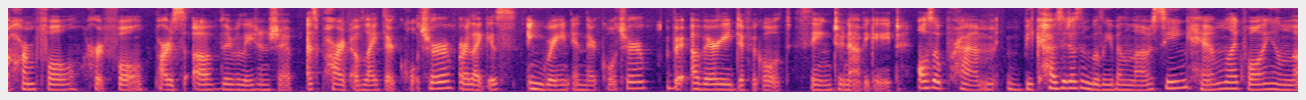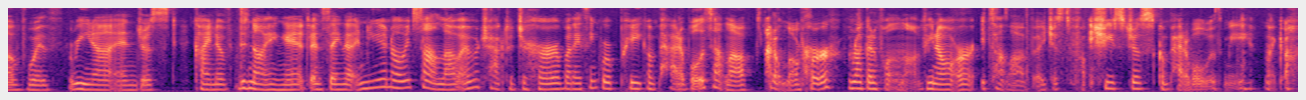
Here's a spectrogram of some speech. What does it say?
harmful hurtful parts of the relationship as part of like their culture or like is ingrained in their culture a very difficult thing to navigate. Also prem because he doesn't believe in love seeing him like falling in love with rena and just kind of denying it and saying that you know it's not love. I'm attracted to her but i think we're pretty compatible. It's not love. I don't love her. I'm not gonna fall in love you know or it's not love. I just she's just compatible with me. I'm like oh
